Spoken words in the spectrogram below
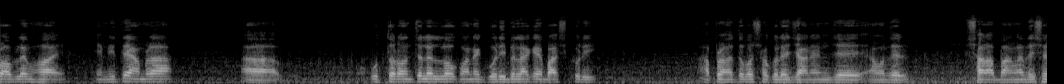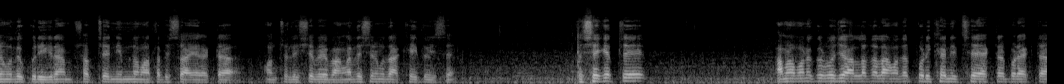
প্রবলেম হয়, এমনিতে আমরা উত্তর অঞ্চলের লোক, অনেক গরিব এলাকায় বাস করি। আপনারা হয়তো বা সকলে জানেন যে আমাদের সারা বাংলাদেশের মধ্যে কুড়িগ্রাম সবচেয়ে নিম্ন মাথাপিছু আয়ের একটা অঞ্চল হিসেবে বাংলাদেশের মধ্যে আখ্যায়িত হয়েছে তো সেক্ষেত্রে আমরা মনে করব যে আল্লাহ তালা আমাদের পরীক্ষা নিচ্ছে, একটার পর একটা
